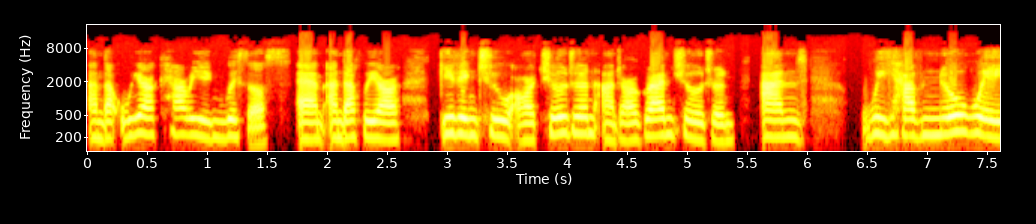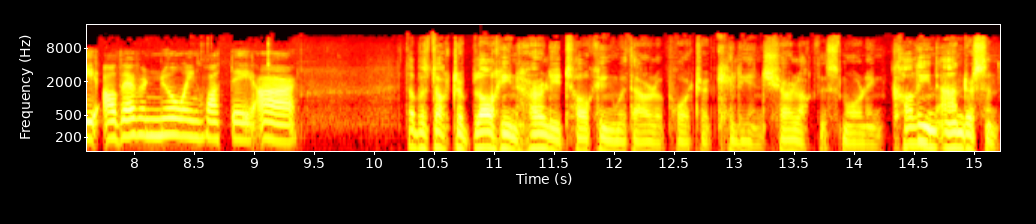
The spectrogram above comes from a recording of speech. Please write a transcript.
and that we are carrying with us, um, and that we are giving to our children and our grandchildren, and we have no way of ever knowing what they are. That was Dr. Bláithín Hurley talking with our reporter Killian Sherlock this morning. Colleen Anderson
